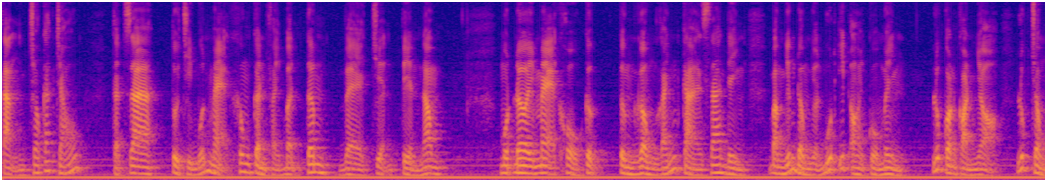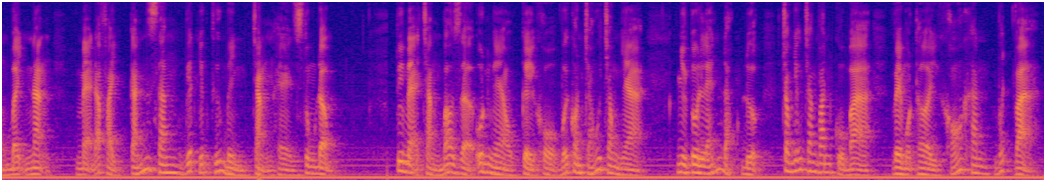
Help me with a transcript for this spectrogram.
tặng cho các cháu. Thật ra, tôi chỉ muốn mẹ không cần phải bận tâm về chuyện tiền nong. Một đời mẹ khổ cực từng gồng gánh cả gia đình bằng những đồng nhuận bút ít ỏi của mình. Lúc con còn nhỏ, lúc chồng bệnh nặng, mẹ đã phải cắn răng viết những thứ mình chẳng hề rung động. Tuy mẹ chẳng bao giờ ôn nghèo kể khổ với con cháu trong nhà, nhưng tôi lén đọc được trong những trang văn của bà về một thời khó khăn vất vả.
